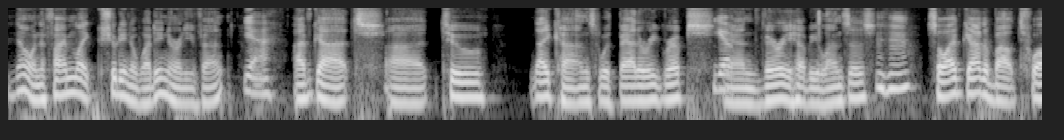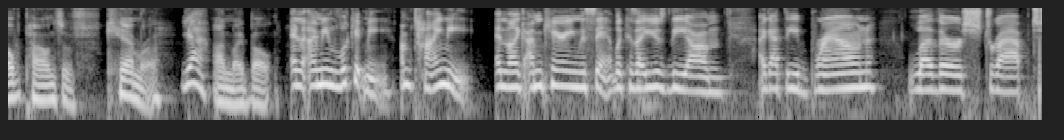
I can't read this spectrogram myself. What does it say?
No, and if I'm like shooting a wedding or an event, Yeah, I've got uh, two Nikons with battery grips Yep. and very heavy lenses. Mm-hmm. So I've got about 12 pounds of camera yeah. on my belt. And I mean, look at me. I'm tiny. And like I'm carrying the same because I use the um I got the brown leather strapped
